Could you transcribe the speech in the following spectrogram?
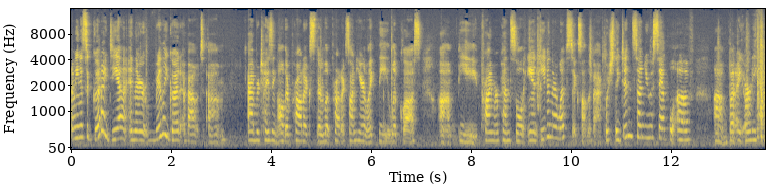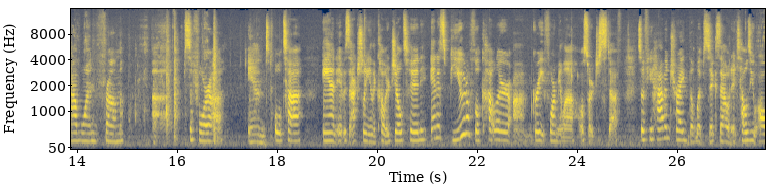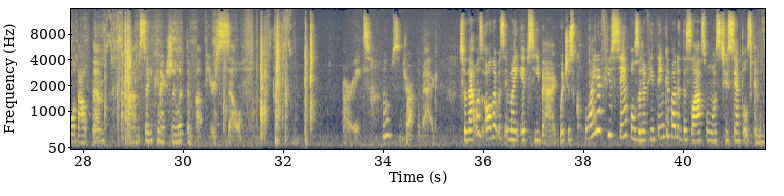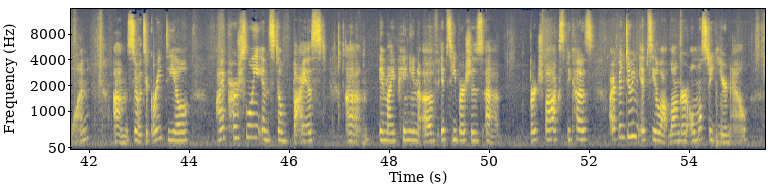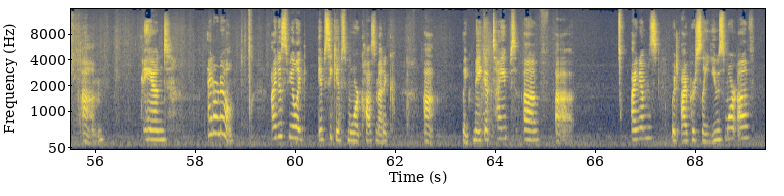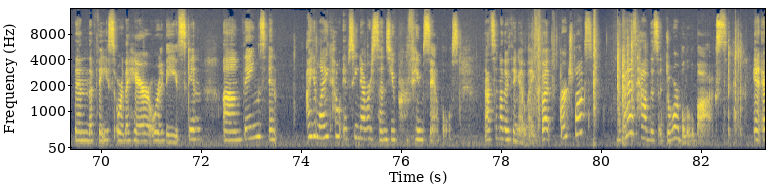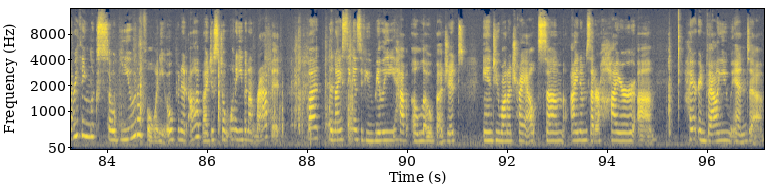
I mean, it's a good idea, and they're really good about um, advertising all their products, their lip products on here, like the lip gloss, um, the primer pencil, and even their lipsticks on the back, which they didn't send you a sample of, um, but I already have one from uh, Sephora and Ulta, and it was actually in the color Jilted, and it's beautiful color, um, great formula, all sorts of stuff. So if you haven't tried the lipsticks out, it tells you all about them, um, so you can actually look them up yourself. All right, oops, drop the bag. So that was all that was in my Ipsy bag, which is quite a few samples. And if you think about it, this last one was two samples in one. Um, so it's a great deal. I personally am still biased um, in my opinion of Ipsy versus uh, Birchbox because I've been doing Ipsy a lot longer, almost a year now. Um, and I don't know. I just feel like Ipsy gives more cosmetic, um, like makeup types of uh, items, which I personally use more of than the face or the hair or the skin um, things. And I like how Ipsy never sends you perfume samples. That's another thing I like. But Birchbox, you guys have this adorable little box. And everything looks so beautiful when you open it up. I just don't want to even unwrap it. But the nice thing is if you really have a low budget and you want to try out some items that are higher, um, higher in value and uh,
